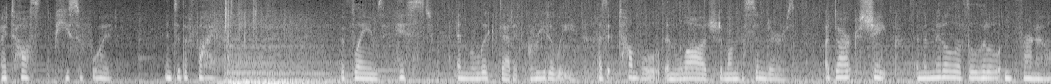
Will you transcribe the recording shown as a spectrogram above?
I tossed the piece of wood into the fire. The flames hissed and licked at it greedily as it tumbled and lodged among the cinders, a dark shape in the middle of the little inferno.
